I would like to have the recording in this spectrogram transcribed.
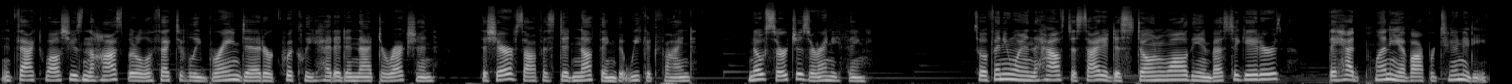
In fact, while she was in the hospital, effectively brain dead or quickly headed in that direction, the sheriff's office did nothing that we could find. No searches or anything. So if anyone in the house decided to stonewall the investigators, they had plenty of opportunity,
